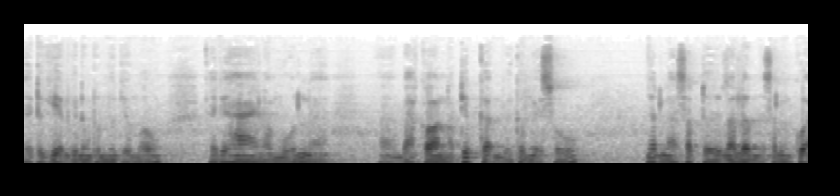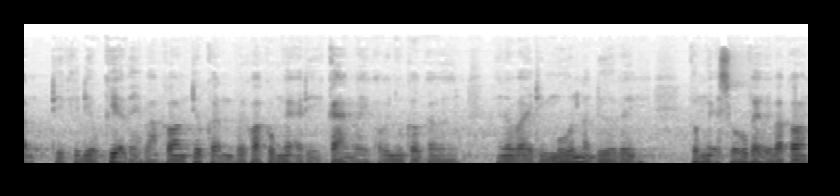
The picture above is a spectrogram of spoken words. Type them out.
để thực hiện cái nông thôn mới kiểu mẫu. Cái thứ hai là muốn là à, bà con là tiếp cận với công nghệ số. Nhất là sắp tới gia lâm, sắp lâm quận thì cái điều kiện để bà con tiếp cận với khoa công nghệ thì càng phải có cái nhu cầu cao hơn. Do vậy thì muốn là đưa cái công nghệ số về với bà con.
